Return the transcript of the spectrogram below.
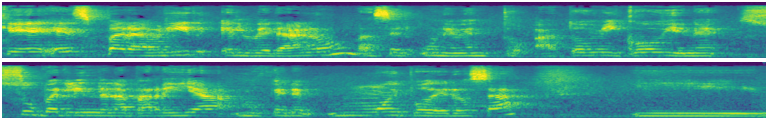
que es para abrir el verano. Va a ser un evento atómico. Viene súper linda la parrilla. Mujer muy poderosa. Y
